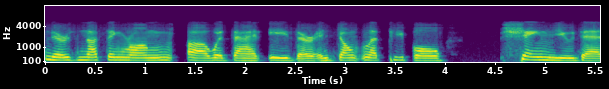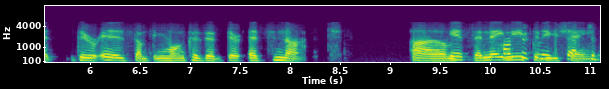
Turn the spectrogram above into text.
there's nothing wrong uh, with that either, and don't let people shame you that there is something wrong because it, there, it's not. Um, It's and they need to be shamed.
